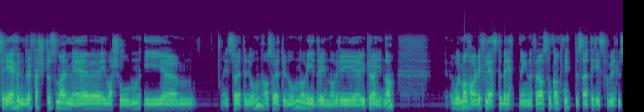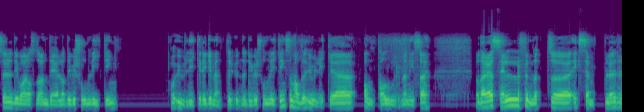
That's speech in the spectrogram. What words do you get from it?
300 første som er med invasjonen i, eh, i Sovjetunionen, av Sovjetunionen og videre innover i Ukraina. Hvor man har de fleste beretningene fra som kan knytte seg til krigsforbrytelser. De var altså da en del av divisjon Viking og ulike regimenter under divisjon Viking som hadde ulike antall nordmenn i seg. Og Der har jeg selv funnet uh, eksempler,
